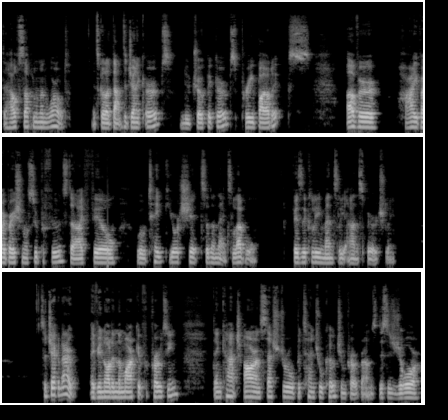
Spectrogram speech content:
the health supplement world. It's got adaptogenic herbs, nootropic herbs, prebiotics, other high vibrational superfoods that I feel will take your shit to the next level, physically, mentally, and spiritually. So check it out. If you're not in the market for protein, then catch our ancestral potential coaching programs. This is your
